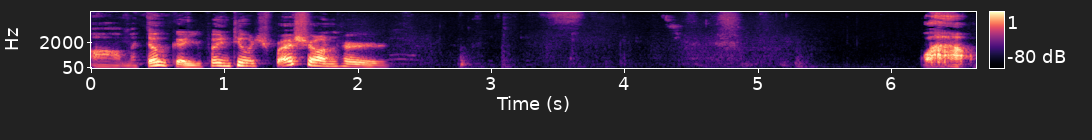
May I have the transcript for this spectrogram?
Oh, Madoka, you're putting too much pressure on her. Wow.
